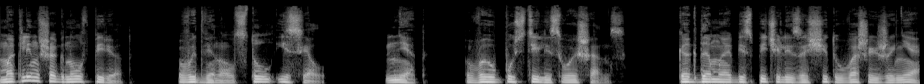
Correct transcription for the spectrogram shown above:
Маклин шагнул вперед, выдвинул стул и сел. «Нет, вы упустили свой шанс. Когда мы обеспечили защиту вашей жене,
